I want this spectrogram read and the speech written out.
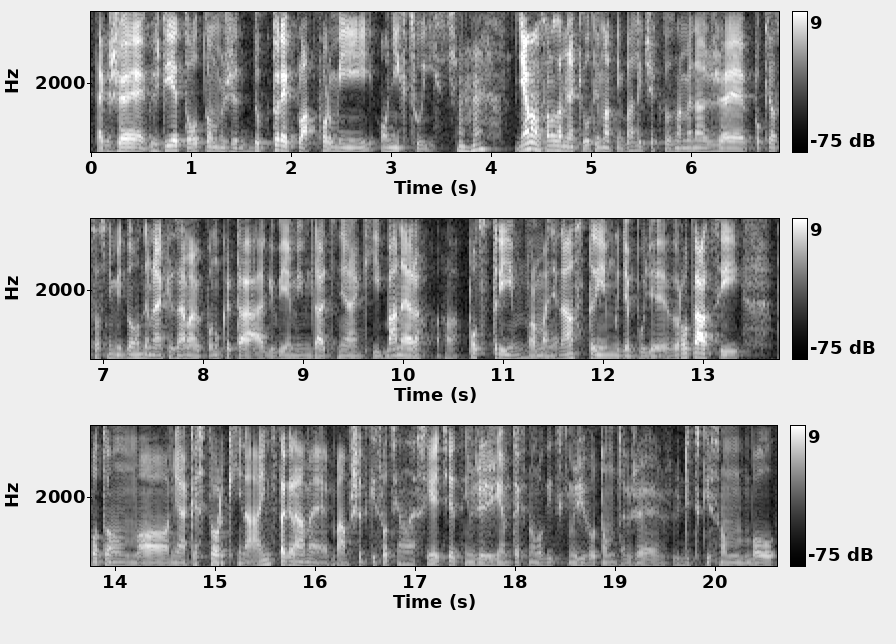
Takže vždy je to o tom, že do ktorej platformy oni chcú ísť. Uh-huh. Ja mám samozrejme nejaký ultimátny balíček, to znamená, že pokiaľ sa s nimi dohodnem nejaké zaujímavé ponuke, tak viem im dať nejaký banner pod stream, normálne na stream, kde bude v rotácii, potom nejaké storky na Instagrame, mám všetky sociálne siete, tým, že žijem technologickým životom, takže vždycky som bol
